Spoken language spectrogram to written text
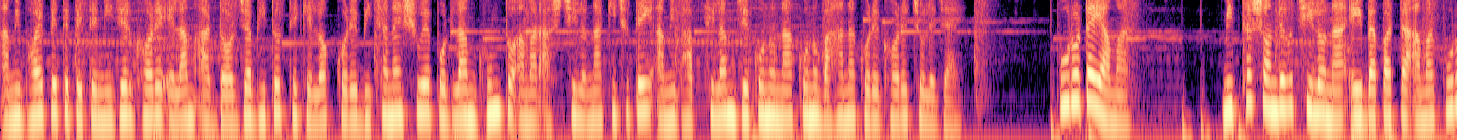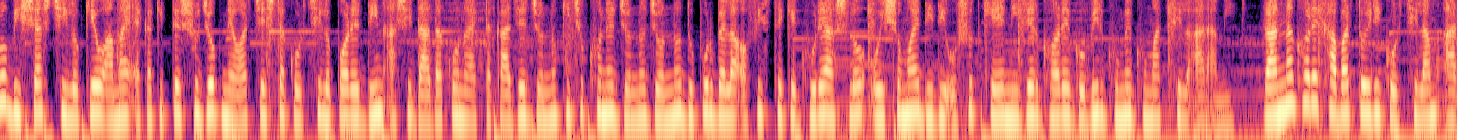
আমি ভয় পেতে পেতে নিজের ঘরে এলাম আর দরজা ভিতর থেকে লক করে বিছানায় শুয়ে পড়লাম, ঘুম তো আমার আসছিল না, কিছুতেই আমি ভাবছিলাম যে কোনো না কোনো বাহানা করে ঘরে চলে যায়। পুরোটাই আমার। মিথ্যা সন্দেহ ছিল না, এই ব্যাপারটা আমার পুরো বিশ্বাস ছিল, কেউ আমায় একাকিত্বের সুযোগ নেওয়ার চেষ্টা করছিল। পরের দিন আসি, দাদা কোনো একটা কাজের জন্য, কিছুক্ষণের জন্য জন্য দুপুরবেলা অফিস থেকে ঘুরে আসলো। ওই সময় দিদি ওষুধ খেয়ে নিজের ঘরে গভীর ঘুমে ঘুমাচ্ছিল আর আমি। রান্নাঘরে খাবার তৈরি করছিলাম আর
